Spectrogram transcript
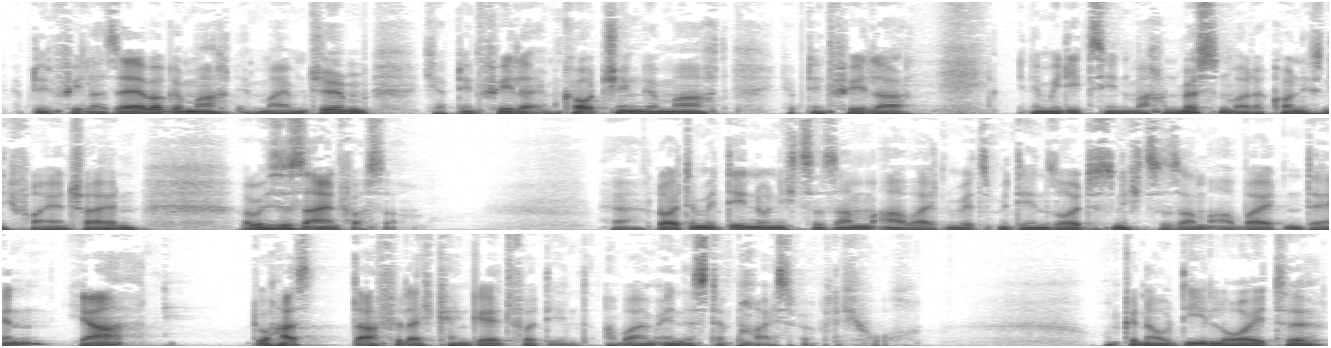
Ich habe den Fehler selber gemacht in meinem Gym, ich habe den Fehler im Coaching gemacht, ich habe den Fehler in der Medizin machen müssen, weil da konnte ich es nicht frei entscheiden. Aber es ist einfach so. Ja, Leute, mit denen du nicht zusammenarbeiten willst, mit denen solltest du nicht zusammenarbeiten, denn ja, Du hast da vielleicht kein Geld verdient, aber am Ende ist der Preis wirklich hoch. Und genau die Leute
